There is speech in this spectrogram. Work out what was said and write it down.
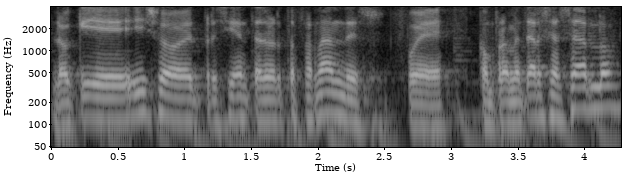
Lo que hizo el presidente Alberto Fernández fue comprometerse a hacerlo,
